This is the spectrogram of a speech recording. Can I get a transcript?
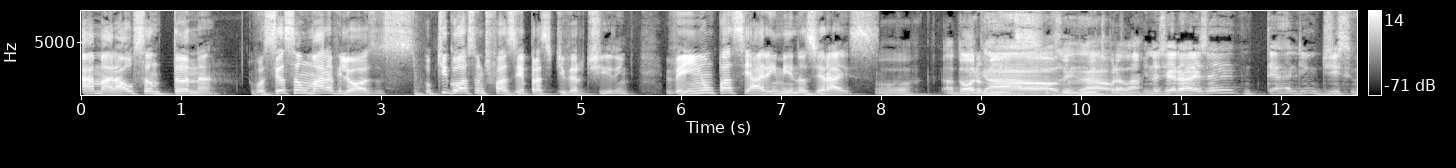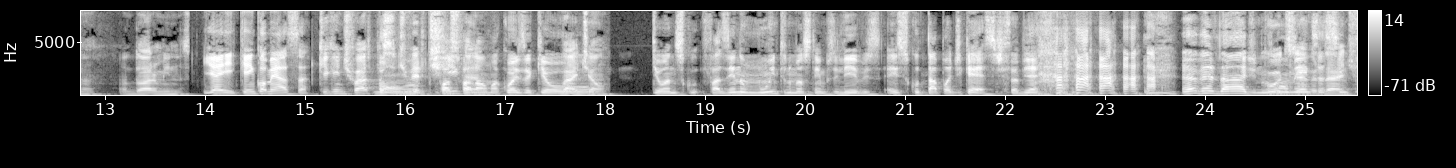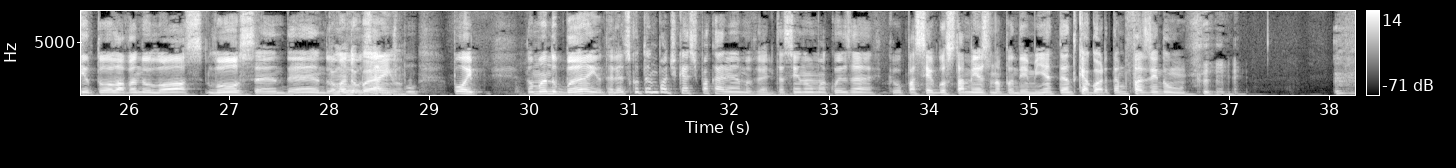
Amaral Santana. Vocês são maravilhosos. O que gostam de fazer para se divertirem? Venham passear em Minas Gerais. Oh, adoro Legal, Minas. Eu fui legal. muito pra lá. Minas Gerais é terra lindíssima. Adoro Minas. E aí, quem começa? O que, que a gente faz pra se divertir, posso cara? falar uma coisa que eu... Vai, Tião. que eu ando fazendo muito nos meus tempos livres é escutar podcast, sabia? é verdade, nos Putz, é momentos verdade. assim que eu tô lavando louça, louça andando, Tomando ou, sabe, banho. tipo, pô, e- tomando banho, tá ligado? Escutando podcast pra caramba, velho. Tá sendo uma coisa que eu passei a gostar mesmo na pandemia, tanto que agora estamos fazendo um.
